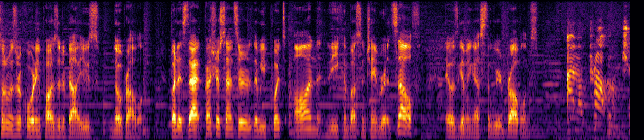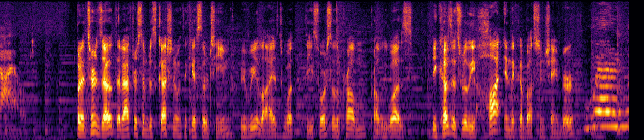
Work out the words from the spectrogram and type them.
one was recording positive values, no problem. But it's that pressure sensor that we put on the combustion chamber itself that was giving us the weird problems. I'm a problem child. But it turns out that after some discussion with the Kistler team, we realized what the source of the problem probably was. Because it's really hot in the combustion chamber, Well, no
